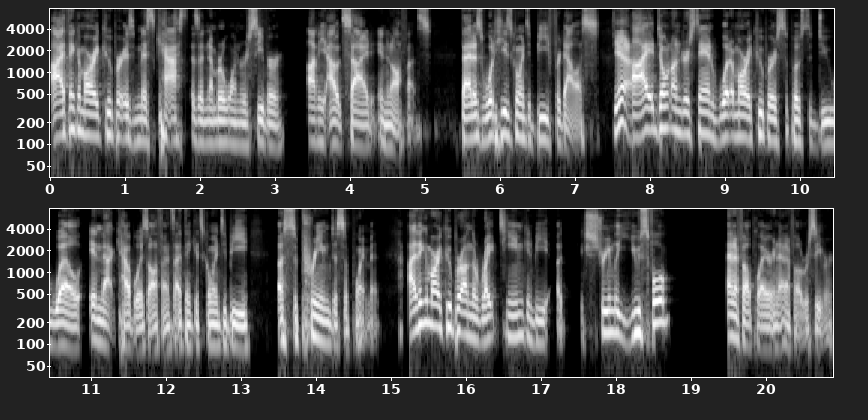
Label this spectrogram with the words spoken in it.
I think Amari Cooper is miscast as a number one receiver on the outside in an offense. That is what he's going to be for Dallas. Yeah. I don't understand what Amari Cooper is supposed to do well in that Cowboys offense. I think it's going to be a supreme disappointment. I think Amari Cooper on the right team can be an extremely useful NFL player and NFL receiver.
